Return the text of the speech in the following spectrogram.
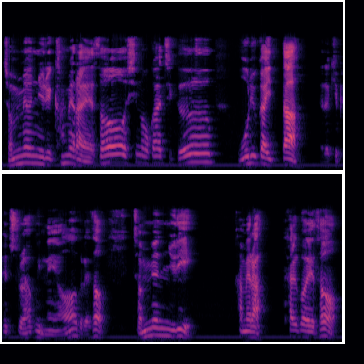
전면 유리 카메라에서 신호가 지금 오류가 있다. 이렇게 표출을 하고 있네요. 그래서 전면 유리 카메라 탈거해서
